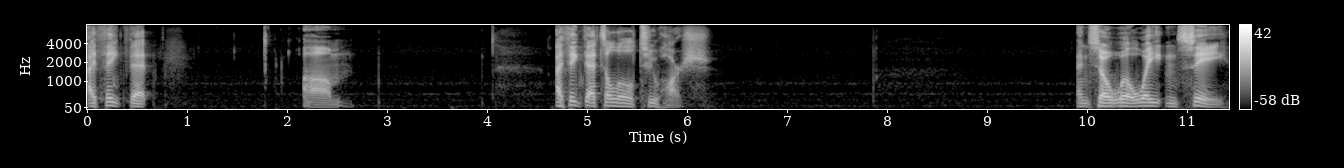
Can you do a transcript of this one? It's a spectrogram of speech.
I think that um I think that's a little too harsh. And so we'll wait and see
